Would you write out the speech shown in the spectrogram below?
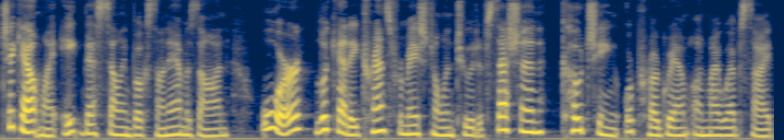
check out my eight best selling books on Amazon or look at a transformational intuitive session, coaching, or program on my website,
